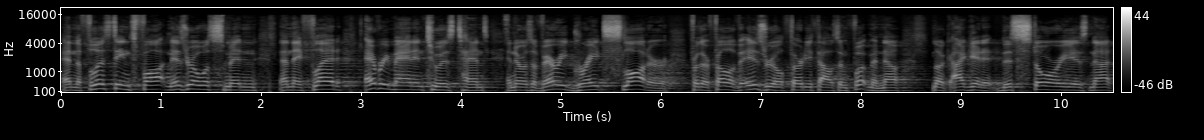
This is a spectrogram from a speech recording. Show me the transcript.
And the Philistines fought, and Israel was smitten, and they fled every man into his tent, and there was a very great slaughter for their fellow of Israel, 30,000 footmen. Now, look, I get it. This story is not,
